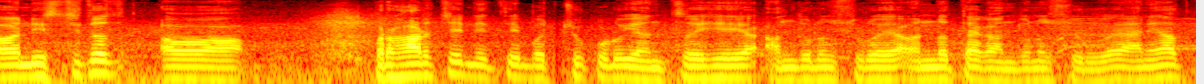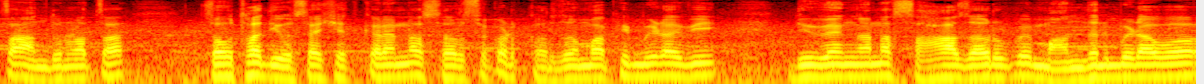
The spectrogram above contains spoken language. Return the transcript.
निश्चितच प्रहारचे नेते बच्चू कडू यांचं हे आंदोलन सुरू आहे अन्नत्याग आंदोलन सुरू आहे. आणि आजचा आंदोलनाचा चौथा दिवस आहे. शेतकऱ्यांना सरसकट कर्जमाफी मिळावी दिव्यांगांना सहा हजार रुपये मानधन मिळावं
